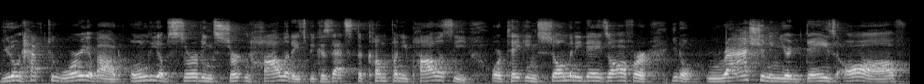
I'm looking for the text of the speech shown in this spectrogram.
you don't have to worry about only observing certain holidays because that's the company policy, or taking so many days off, or you know rationing your days off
